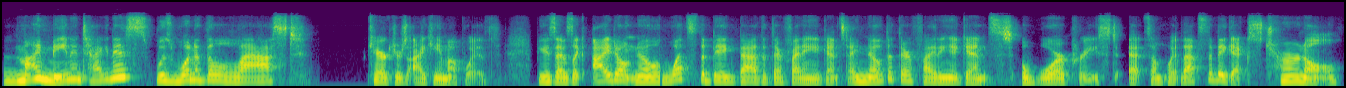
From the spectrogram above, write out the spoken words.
My main antagonist was one of the last characters I came up with because I was like, I don't know what's the big bad that they're fighting against. I know that they're fighting against a war priest at some point. That's the big external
